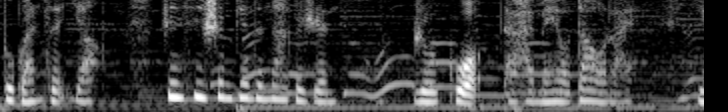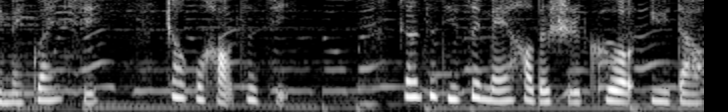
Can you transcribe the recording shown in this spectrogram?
不管怎样，珍惜身边的那个人。如果他还没有到来，也没关系，照顾好自己，让自己最美好的时刻遇到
